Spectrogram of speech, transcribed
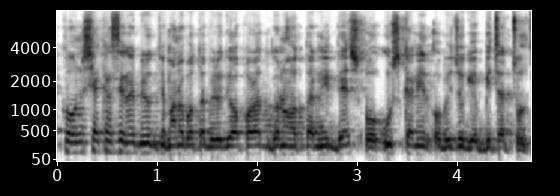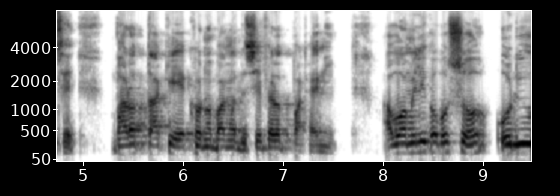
এখন শেখ হাসিনার বিরুদ্ধে মানবতা বিরোধী অপরাধ, গণহত্যার নির্দেশ ও উস্কানির অভিযোগে বিচার চলছে। ভারত তাকে এখনও বাংলাদেশে ফেরত পাঠায়নি। আওয়ামী লীগ অবশ্য অডিও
